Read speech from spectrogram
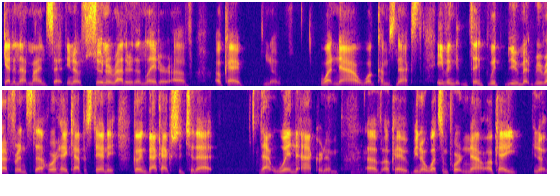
get in that mindset, you know, sooner rather than later of, okay, you know, what now? What comes next? Even with you referenced uh, Jorge Capestany, going back actually to that that win acronym of okay, you know, what's important now? Okay, you know,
